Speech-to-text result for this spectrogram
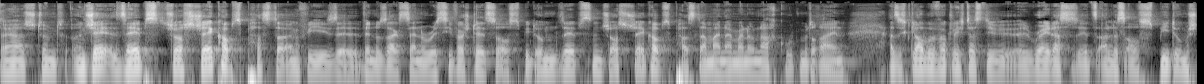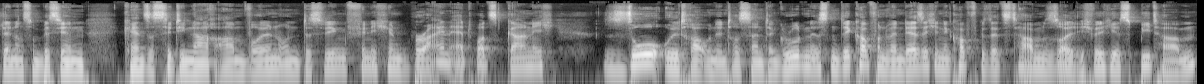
Ja, stimmt. Und J selbst Josh Jacobs passt da irgendwie, wenn du sagst, deine Receiver stellst du auf Speed um, selbst ein Josh Jacobs passt da meiner Meinung nach gut mit rein. Also ich glaube wirklich, dass die Raiders jetzt alles auf Speed umstellen und so ein bisschen Kansas City nachahmen wollen. Und deswegen finde ich den Brian Edwards gar nicht so ultra uninteressant. Denn Gruden ist ein Dickkopf und wenn der sich in den Kopf gesetzt haben soll, ich will hier Speed haben,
